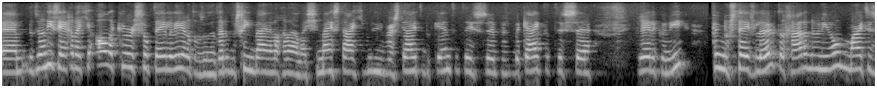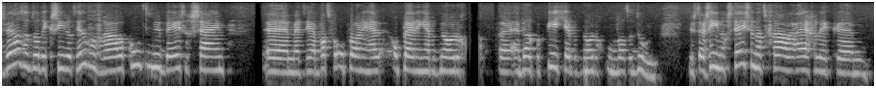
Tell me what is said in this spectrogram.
Um, dat wil niet zeggen dat je alle cursussen op de hele wereld hoeft doen. Dat heb ik misschien bijna wel gedaan. Als je mijn staatje van de universiteit bekent, het is, uh, bekijkt, dat is uh, redelijk uniek vind ik nog steeds leuk, daar gaat het nu niet om. Maar het is wel zo dat ik zie dat heel veel vrouwen continu bezig zijn uh, met ja, wat voor opleiding heb, opleiding heb ik nodig uh, en welk papiertje heb ik nodig om wat te doen. Dus daar zie je nog steeds in dat vrouwen eigenlijk. Um,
